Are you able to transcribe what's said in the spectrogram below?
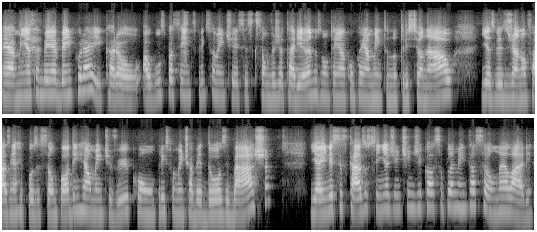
É, a minha também é bem por aí, Carol. Alguns pacientes, principalmente esses que são vegetarianos, não têm acompanhamento nutricional e às vezes já não fazem a reposição, podem realmente vir com principalmente a B12 baixa. E aí, nesses casos, sim, a gente indica a suplementação, né, Lari?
